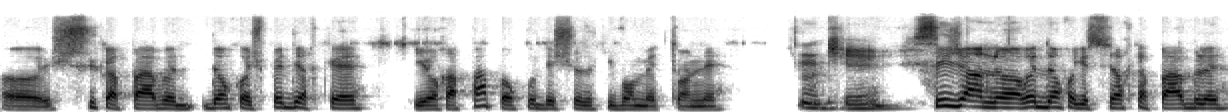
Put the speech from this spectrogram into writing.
euh, je suis capable. Donc, je peux dire qu'il n'y aura pas beaucoup de choses qui vont m'étonner. OK. Si j'en aurais, donc, je serai capable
